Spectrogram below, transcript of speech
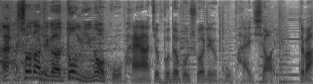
哎，说到这个多米诺骨牌啊，就不得不说这个骨牌效应，对吧？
